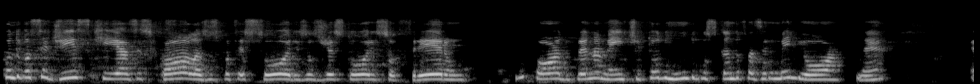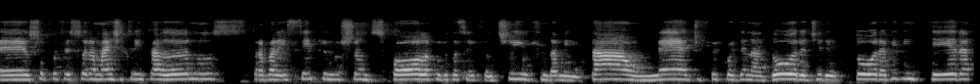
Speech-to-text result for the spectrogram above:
quando você diz que as escolas, os professores, os gestores sofreram, concordo plenamente, todo mundo buscando fazer o melhor, né? É, eu sou professora há mais de 30 anos, trabalhei sempre no chão de escola, com educação infantil, fundamental, médio, fui coordenadora, diretora, a vida inteira.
